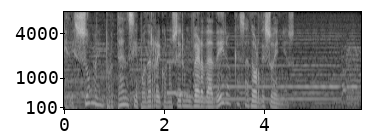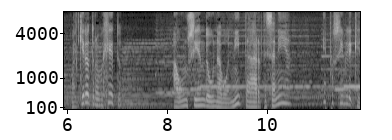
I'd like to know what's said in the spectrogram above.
es de suma importancia poder reconocer un verdadero cazador de sueños. Cualquier otro objeto, aun siendo una bonita artesanía, es posible que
